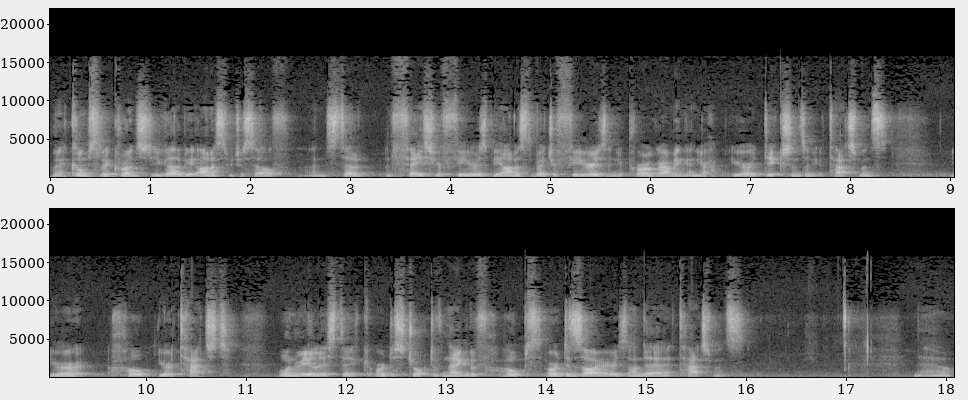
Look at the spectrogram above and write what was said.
when it comes to the crunch you got to be honest with yourself instead of and face your fears be honest about your fears and your programming and your your addictions and your attachments your hope your attached unrealistic or destructive negative hopes or desires and uh, attachments now.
